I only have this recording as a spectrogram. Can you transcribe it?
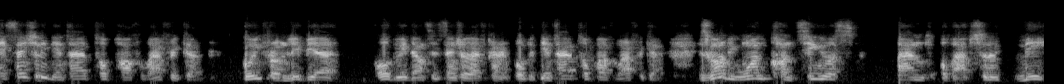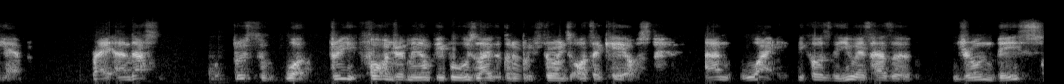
essentially the entire top half of Africa going from Libya all the way down to the Central African Republic. The entire top half of Africa is going to be one contiguous band of absolute mayhem, right? And that's close to what three, four hundred million people whose lives are going to be thrown into utter chaos. And why? Because the U.S. has a drone base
